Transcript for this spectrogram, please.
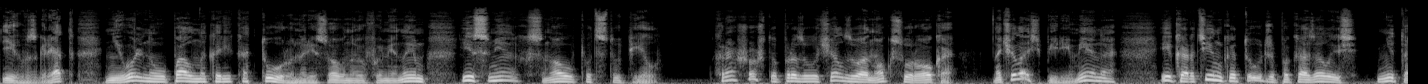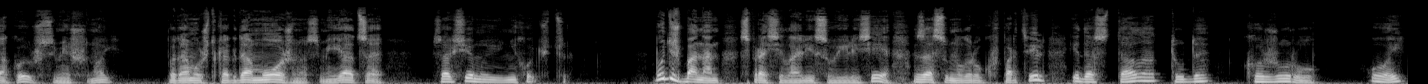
Их взгляд невольно упал на карикатуру, нарисованную Фоминым, и смех снова подступил. Хорошо, что прозвучал звонок с урока. Началась перемена, и картинка тут же показалась не такой уж смешной. Потому что, когда можно смеяться, совсем и не хочется. «Будешь банан?» — спросила Алиса у Елисея, засунула руку в портфель и достала оттуда кожуру. «Ой!»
